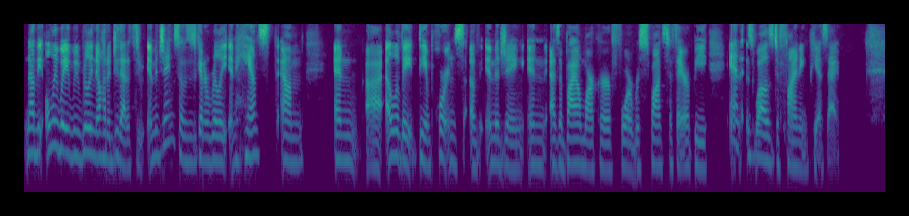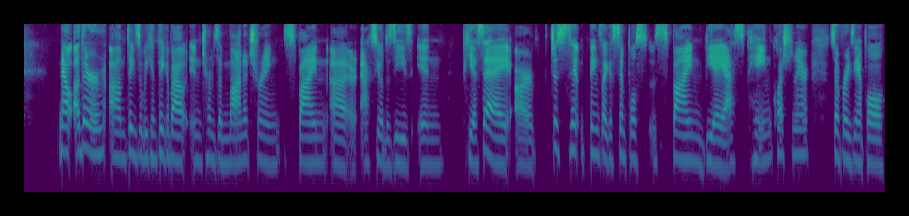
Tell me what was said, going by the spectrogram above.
now the only way we really know how to do that is through imaging. So this is going to really enhance um, and uh, elevate the importance of imaging in as a biomarker for response to therapy and as well as defining PSA. Now, other um, things that we can think about in terms of monitoring spine uh, or axial disease in PSA are just things like a simple spine VAS pain questionnaire. So, for example,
